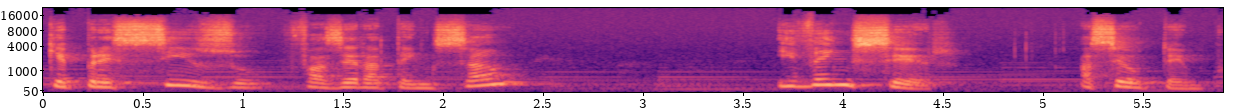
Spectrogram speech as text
que preciso fazer atenção e vencer a seu tempo.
